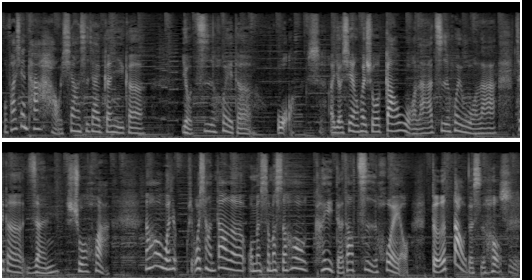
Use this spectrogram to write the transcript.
我发现它好像是在跟一个有智慧的我，是啊、呃，有些人会说高我啦、智慧我啦，这个人说话。然后我就我想到了，我们什么时候可以得到智慧哦？得到的时候是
